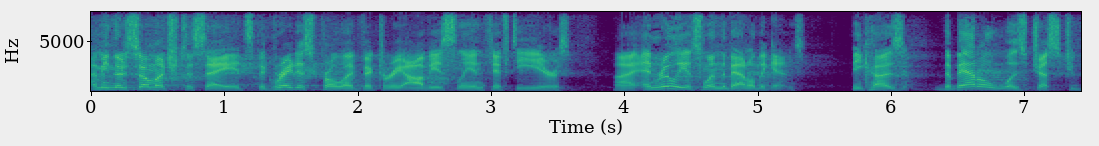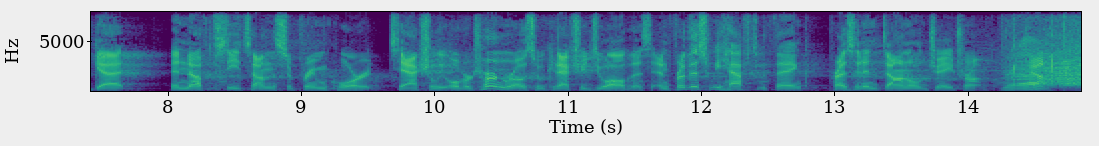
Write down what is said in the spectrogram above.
I mean, there's so much to say. It's the greatest pro life victory, obviously, in 50 years. Uh, and really, it's when the battle begins. Because the battle was just to get enough seats on the Supreme Court to actually overturn Roe so we could actually do all this. And for this, we have to thank President Donald J. Trump. Yeah. I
